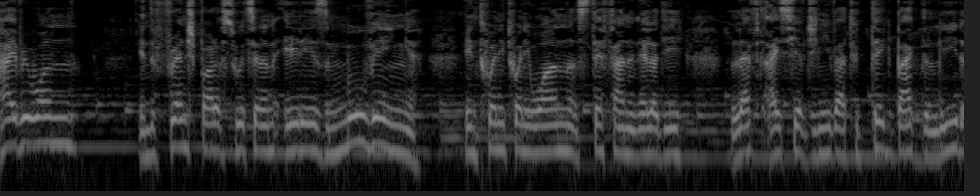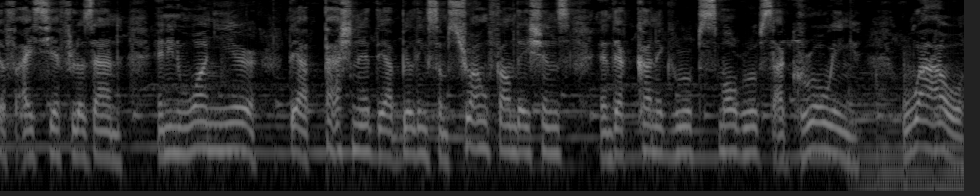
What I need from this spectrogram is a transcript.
Hi everyone! In the French part of Switzerland, it is moving. In 2021, Stefan and Elodie left ICF Geneva to take back the lead of ICF Lausanne. And in one year, they are passionate, they are building some strong foundations, and their connect groups, small groups are growing. Wow!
